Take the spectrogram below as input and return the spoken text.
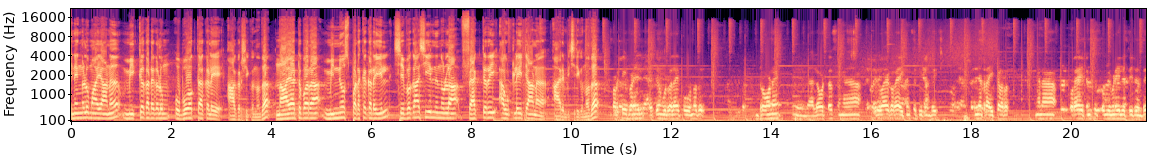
ഇനങ്ങളുമായാണ് മിക്ക കടകളും ഉപഭോക്താക്കളെ ആകർഷിക്കുന്നത്. നായാട്ടുപാറ മിന്നോസ് പടക്കക്കടയിൽ ശിവകാശിയിൽ നിന്നുള്ള ഫാക്ടറി ഔട്ട്ലെറ്റ് ആണ് ആരംഭിച്ചിരിക്കുന്നത്. പടക്ക വിപണിയിൽ ഏറ്റവും കൂടുതലായി പോകുന്നത് ഡ്രോണ് ലോട്ടസ് അങ്ങനെ പൊതുവായ കുറേ ഐറ്റംസ് എത്തിയിട്ടുണ്ട്. പിന്നെ ട്രൈ കളർ അങ്ങനെ കുറേ ഐറ്റംസ് ഇപ്പം വിപണിയിൽ എത്തിയിട്ടുണ്ട്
